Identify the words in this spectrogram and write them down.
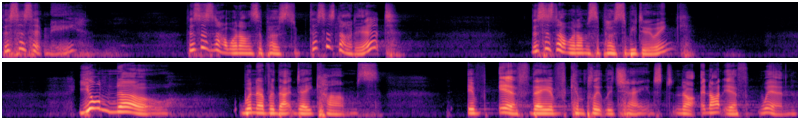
This isn't me. This is not what I'm supposed to, this is not it. This is not what I'm supposed to be doing. You'll know whenever that day comes if, if they have completely changed. No, not if, when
